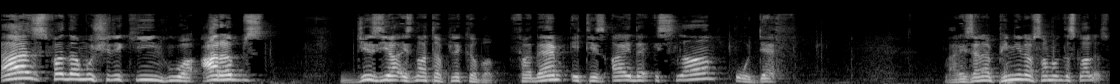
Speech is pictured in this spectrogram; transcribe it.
As for the mushrikeen who are Arabs, jizya is not applicable. For them, it is either Islam or death. That is an opinion of some of the scholars.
